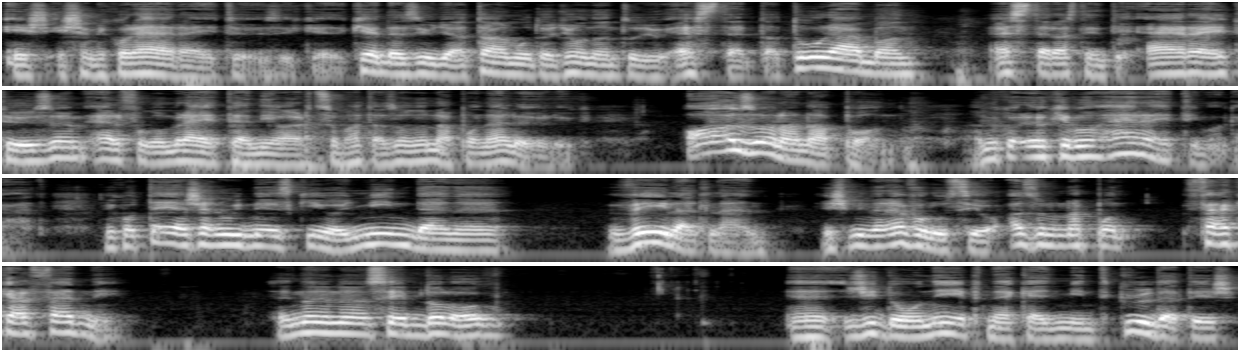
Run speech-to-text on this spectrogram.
és, és amikor elrejtőzik. Kérdezi ugye a Talmud, hogy honnan tudjuk Esztert a Tórában. Eszter azt jelenti, elrejtőzöm, el fogom rejteni arcomat azon a napon előlük. Azon a napon, amikor őkében elrejti magát. Amikor teljesen úgy néz ki, hogy minden véletlen, és minden evolúció azon a napon fel kell fedni. Ez egy nagyon-nagyon szép dolog, zsidó népnek egy mint küldetés,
